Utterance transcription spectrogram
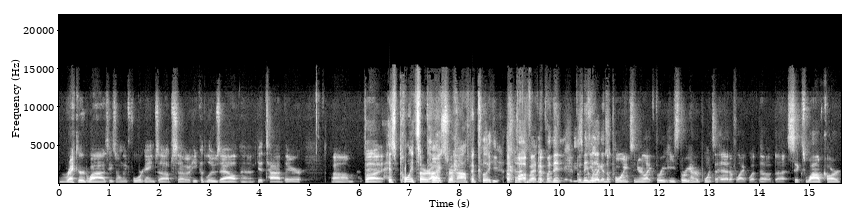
record wise, he's only four games up, so he could lose out and get tied there. Um, but his points are Points- astronomically above but, anybody. but then, I mean, he's but then you look at the points, and you're like three. He's 300 points ahead of like what the the six wild card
